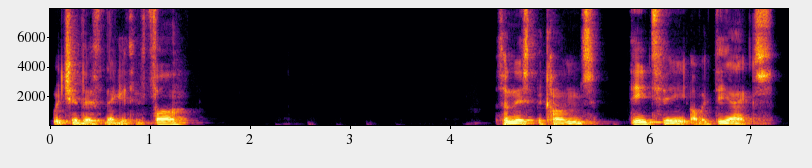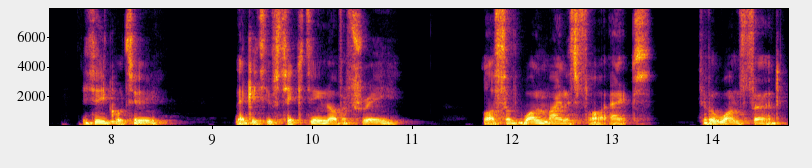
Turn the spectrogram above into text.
which is this negative 4. So this becomes dt over dx is equal to negative 16 over 3 lots of 1 minus 4x to the 1 third.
